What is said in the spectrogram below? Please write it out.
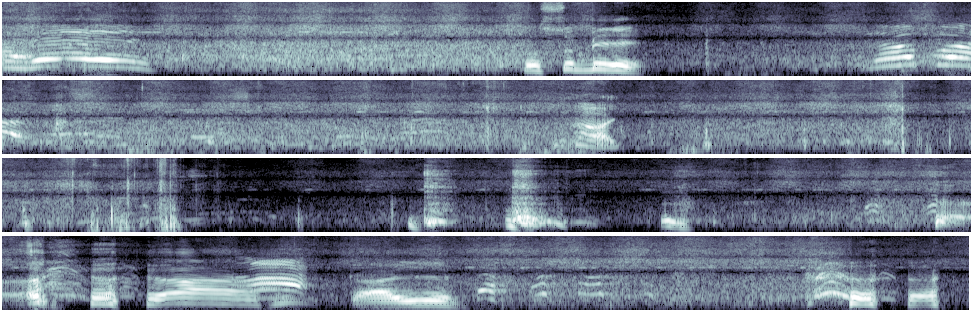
Aê! Vou subir. Não, pai! Ai. Ah, Caí.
